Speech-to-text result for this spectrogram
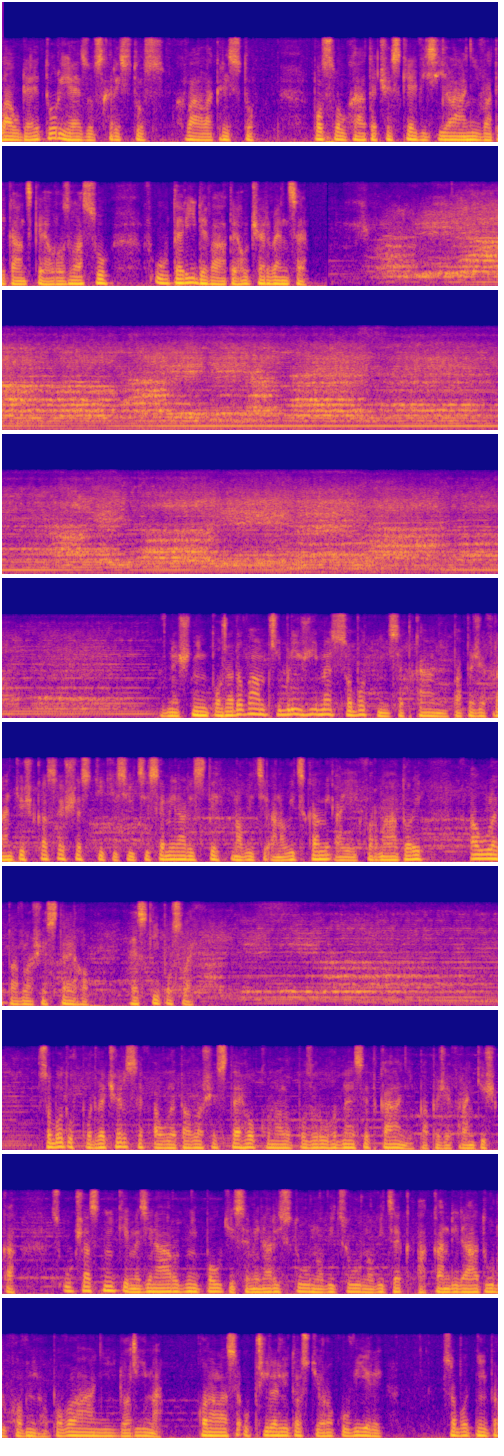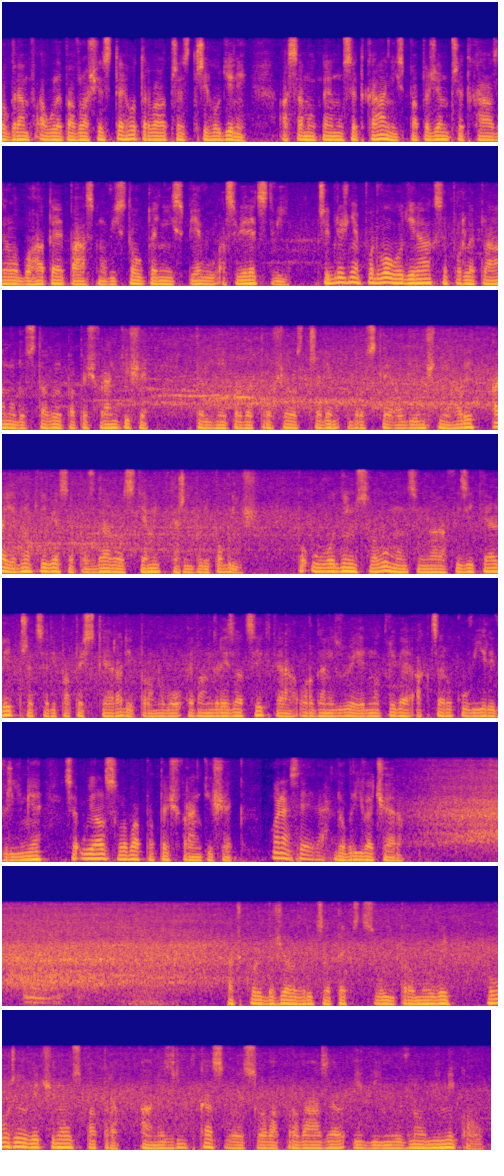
Laudetur Jezus Christus, chvála Kristu. Posloucháte české vysílání Vatikánského rozhlasu v úterý 9. července. Dnešním pořadu vám přiblížíme sobotní setkání papeže Františka se šesti tisíci seminaristy, novici a novickami a jejich formátory v aule Pavla VI. Hezký poslech. V sobotu v podvečer se v aule Pavla VI. konalo pozoruhodné setkání papeže Františka s účastníky mezinárodní pouti seminaristů, noviců, novicek a kandidátů duchovního povolání do Říma. Konala se u příležitosti roku víry, Sobotní program v aule Pavla VI. trval přes tři hodiny a samotnému setkání s papežem předcházelo bohaté pásmo vystoupení, zpěvů a svědectví. Přibližně po dvou hodinách se podle plánu dostavil papež František, který nejprve prošel středem obrovské audienční haly a jednotlivě se pozdravil s těmi, kteří byli poblíž. Po úvodním slovu monsignora Fizikeli, předsedy Papežské rady pro novou evangelizaci, která organizuje jednotlivé akce roku víry v Římě, se ujal slova papež František. Dobrý večer. Ačkoliv držel v ruce text svojí promluvy, hovořil většinou z patra a nezřídka svoje slova provázel i výmluvnou mimikou.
